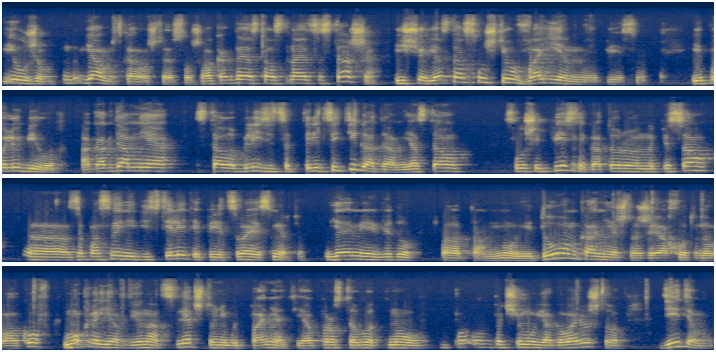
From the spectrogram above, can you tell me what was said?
и уже, ну, я вам сказал, что я слушал. А когда я стал становиться старше, еще я стал слушать его военные песни и полюбил их. А когда мне стало близиться к 30 годам, я стал слушать песни, которые он написал э, за последние десятилетия перед своей смертью. Я имею в виду там, ну и дом, конечно же, и охоту на волков. Мог ли я в 12 лет что-нибудь понять? Я просто вот, ну, почему я говорю, что детям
